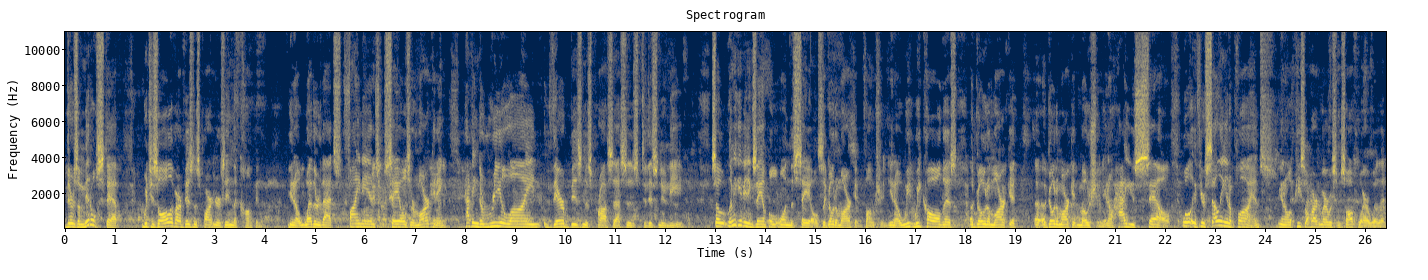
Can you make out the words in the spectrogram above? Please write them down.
There's a middle step, which is all of our business partners in the company you know, whether that's finance or sales or marketing, having to realign their business processes to this new need. So let me give you an example on the sales, the go-to-market function. You know, we, we call this a go-to-market a go-to-market motion, you know, how you sell. Well, if you're selling an appliance, you know, a piece of hardware with some software with it,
